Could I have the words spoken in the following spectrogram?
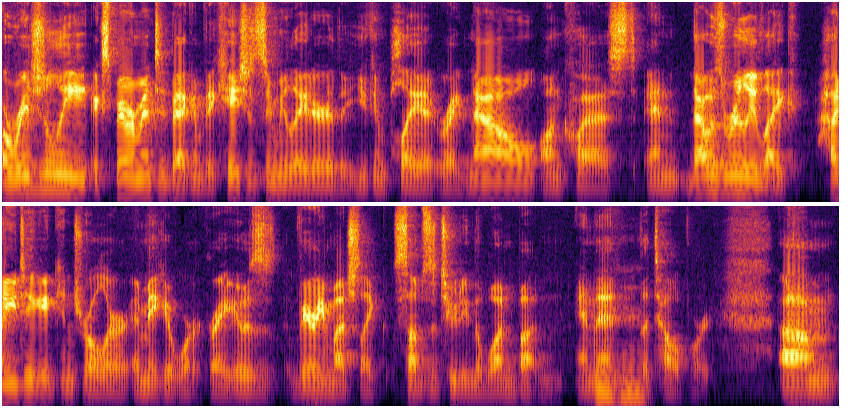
originally experimented back in Vacation Simulator that you can play it right now on Quest. And that was really like, how do you take a controller and make it work, right? It was very much like substituting the one button and then mm-hmm. the teleport. Um,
